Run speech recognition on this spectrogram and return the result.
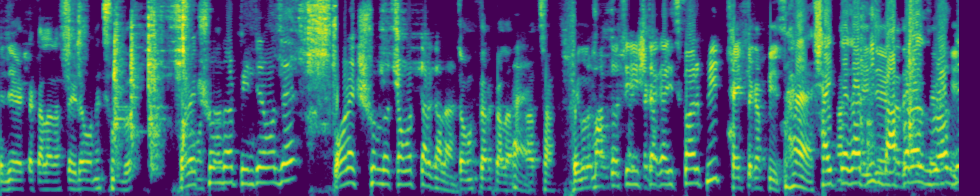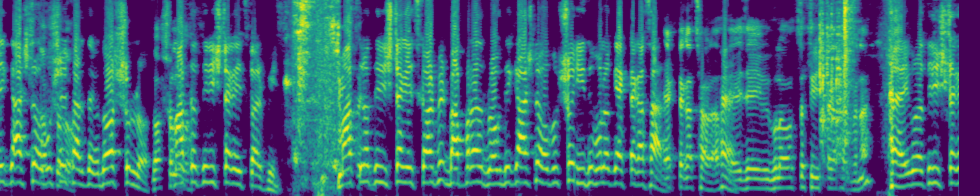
এই যে একটা কালার আছে এটা অনেক সুন্দর। অনেক সুন্দর প্রিন্টের মধ্যে। অনেক সুন্দর চমৎকার কালার। চমৎকার কালার হ্যাঁ। আচ্ছা। এগুলো মাত্র তিরিশ টাকা স্কোয়ার ফিট ষাট টাকা পিস হ্যাঁ ষাট টাকা আচ্ছা, পিস যে একটা বাপ্পারাজ দেখতে ব্লক দেখে আসলে অবশ্যই ছাড় থাকবে দশ ষোলো। মাত্র তিরিশ টাকা স্কোয়ার ফিট মাত্র তিরিশ টাকা স্কোয়ার ফিট বাপ্পারাজ ব্লক দেখে আসলে অবশ্যই ঈদ উপলক্ষে এক টাকা ছাড়। এক টাকা ছাড়। আচ্ছা হ্যাঁ। এই যে এগুলো হচ্ছে তিরিশ টাকা থাকবে না? হ্যাঁ এগুলো তিরিশ টাকা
